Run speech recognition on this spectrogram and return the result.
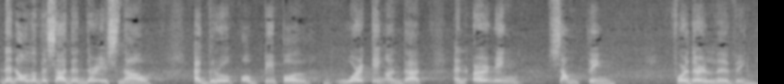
Then all of a sudden, there is now a group of people working on that and earning something for their living.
